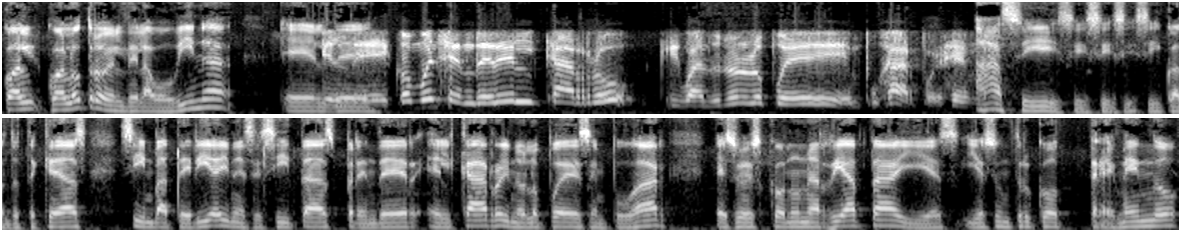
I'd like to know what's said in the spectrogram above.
¿Cuál, cuál otro? ¿El de la bobina? El, El de... de cómo encender el carro que cuando uno no lo puede empujar, por ejemplo. Ah, sí, sí, sí, sí, sí. Cuando te quedas sin batería y necesitas prender el carro y no lo puedes empujar, eso es con una riata y es, y es un truco tremendo.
